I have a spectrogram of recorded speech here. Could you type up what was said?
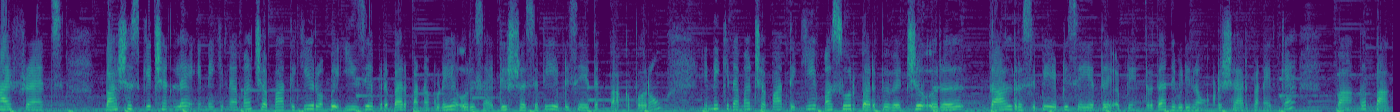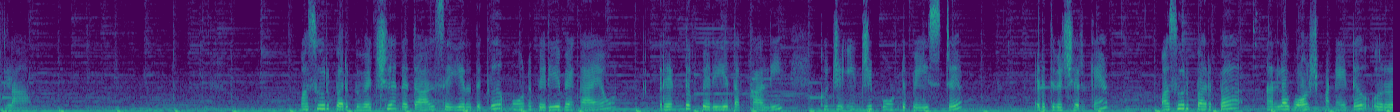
ஹாய் ஃப்ரெண்ட்ஸ் பாஷஸ் கிச்சனில் இன்றைக்கி நம்ம சப்பாத்திக்கு ரொம்ப ஈஸியாக ப்ரிப்பேர் பண்ணக்கூடிய ஒரு சைட் டிஷ் ரெசிபி எப்படி செய்யுதுன்னு பார்க்க போகிறோம் இன்றைக்கி நம்ம சப்பாத்திக்கு மசூர் பருப்பு வச்சு ஒரு தால் ரெசிபி எப்படி செய்யுது அப்படின்றத அந்த வீடியோவில் உங்கள்கிட்ட ஷேர் பண்ணியிருக்கேன். வாங்க பார்க்கலாம். மசூர் பருப்பு வச்சு அந்த தால் செய்கிறதுக்கு மூணு பெரிய வெங்காயம் ரெண்டு பெரிய தக்காளி கொஞ்சம் இஞ்சி பூண்டு பேஸ்ட்டு எடுத்து வச்சுருக்கேன். மசூர் பருப்பை நல்லா வாஷ் பண்ணிவிட்டு ஒரு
